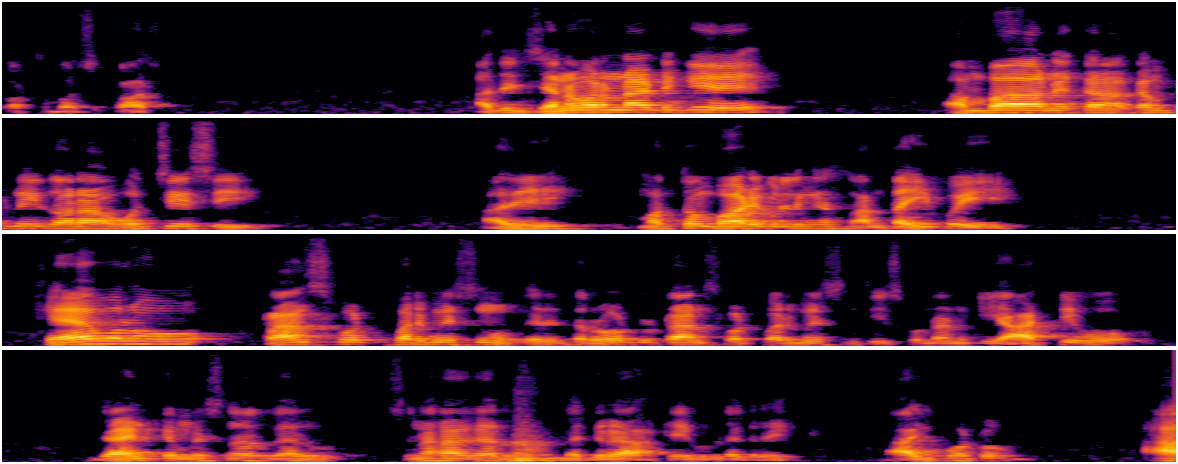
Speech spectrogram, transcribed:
ఒక్క బస్సు కాస్ట్. అది జనవరి నాటికే అంబా అనే కంపెనీ ద్వారా వచ్చేసి అది మొత్తం బాడీ బిల్డింగ్ అంతా అయిపోయి కేవలం ట్రాన్స్పోర్ట్ పర్మిషన్ ఏదైతే రోడ్డు ట్రాన్స్పోర్ట్ పర్మిషన్ తీసుకోవడానికి ఆర్టీఓ జాయింట్ కమిషనర్ గారు సిన్హా గారు దగ్గర టేబుల్ దగ్గర ఆగిపోవటం. ఆ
